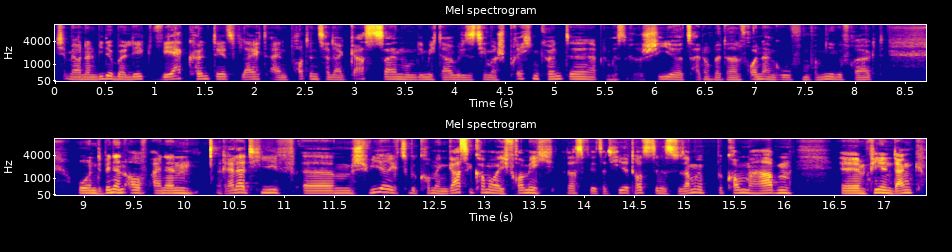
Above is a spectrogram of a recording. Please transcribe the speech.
Ich habe mir auch dann wieder überlegt, wer könnte jetzt vielleicht ein potenzieller Gast sein, mit dem ich da über dieses Thema sprechen könnte. Ich habe ein bisschen recherchiert, Zeitungblätter, Freunde angerufen, Familie gefragt und bin dann auf einen relativ ähm, schwierig zu bekommenen Gast gekommen, aber ich freue mich, dass wir jetzt hier trotzdem es zusammenbekommen haben. Ähm, vielen Dank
